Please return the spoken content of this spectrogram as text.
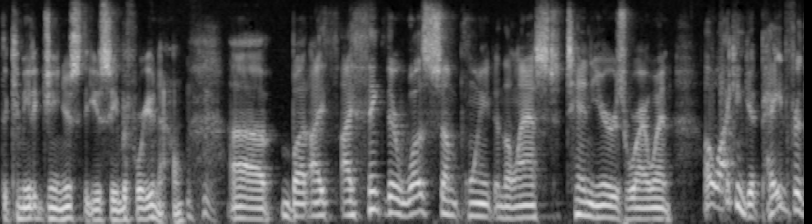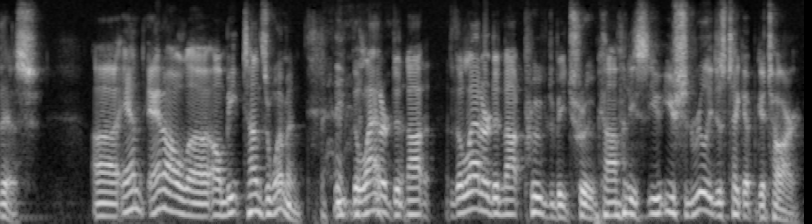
the comedic genius that you see before you now. uh, but I, I think there was some point in the last ten years where I went, oh, I can get paid for this. Uh, and and I'll uh, I'll meet tons of women. The, the, latter did not the latter did not prove to be true. Comedies you, you should really just take up guitar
